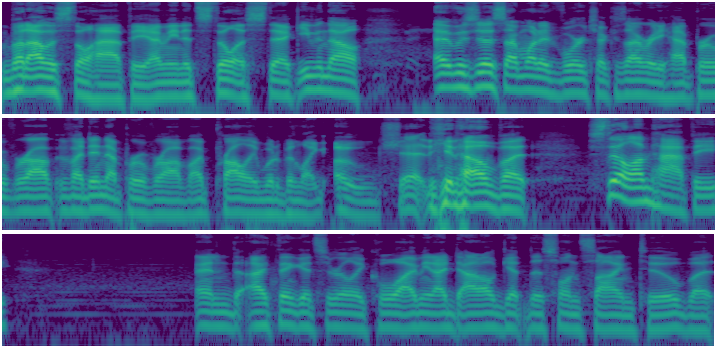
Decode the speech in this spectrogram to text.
but I was still happy. I mean, it's still a stick, even though it was just I wanted Voracek because I already had Provorov. If I didn't have Provorov, I probably would have been like, oh shit, you know. But still, I'm happy, and I think it's really cool. I mean, I doubt I'll get this one signed too, but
